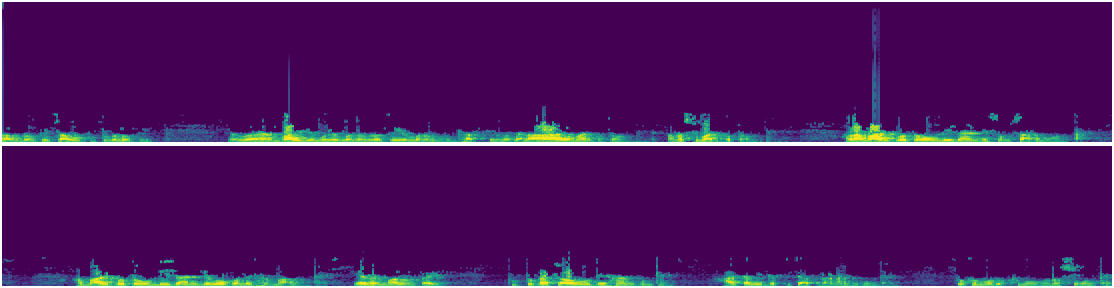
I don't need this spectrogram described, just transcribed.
చావులోకి చావు పుట్టుకలోకి బాల్యము యవ్వనంలోకి యవ్వనం వృద్ధాప్యంలోకి అలాగే మారిపోతూ ఉంటుంది. మనస్సు మారిపోతూ ఉంటుంది. అలా మారిపోతూ ఉండేదాన్ని సంసారము అంటారు. ఆ మారిపోతూ ఉండే దానికి ఓ కొన్ని ధర్మాలు ఉంటాయి. ఏ ధర్మాలు ఉంటాయి? పుట్టుక చావు దేహానికి ఉంటాయి. ఆకలి దప్పిక ప్రాణానికి ఉంటాయి. సుఖము దుఃఖము మనస్సుకు ఉంటాయి.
